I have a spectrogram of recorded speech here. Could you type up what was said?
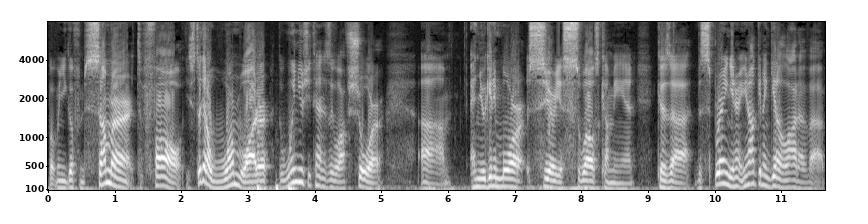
But when you go from summer to fall, you still get a warm water. The wind usually tends to go offshore. Um, and you're getting more serious swells coming in because uh, the spring, you know, you're not going to get a lot of uh,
